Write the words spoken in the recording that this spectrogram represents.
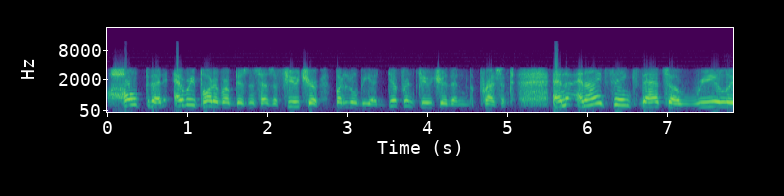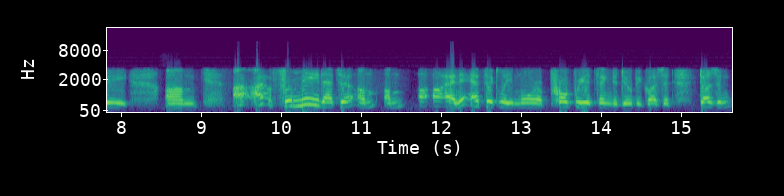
hope that every part of our business has a future, but it'll be a different future than the present. And, and I think that's a really, um, I, for me, that's a, um, um, an ethically more appropriate thing to do because it doesn't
